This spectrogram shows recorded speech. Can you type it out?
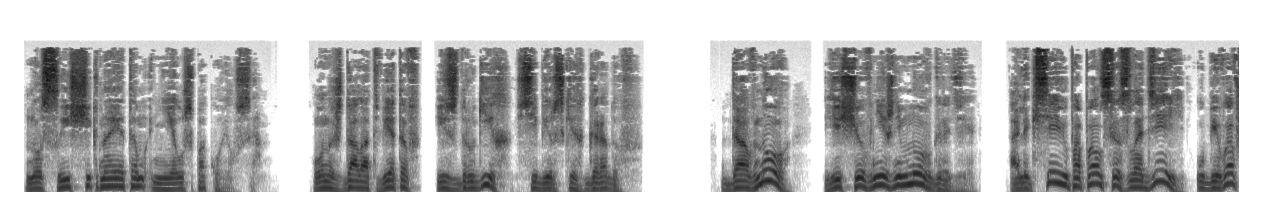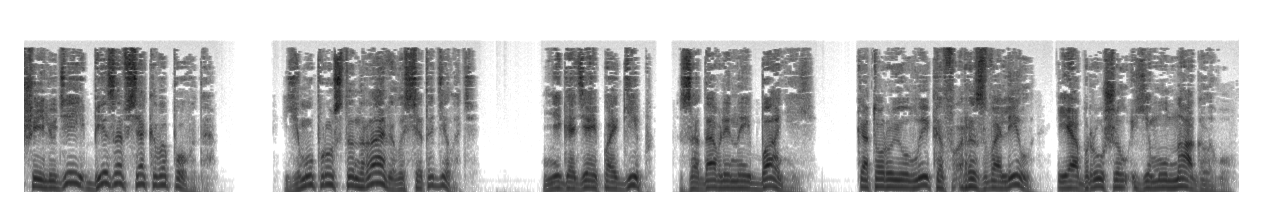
но сыщик на этом не успокоился. Он ждал ответов из других сибирских городов. Давно, еще в Нижнем Новгороде, Алексею попался злодей, убивавший людей безо всякого повода. Ему просто нравилось это делать. Негодяй погиб, задавленный баней, которую Лыков развалил и обрушил ему на голову.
